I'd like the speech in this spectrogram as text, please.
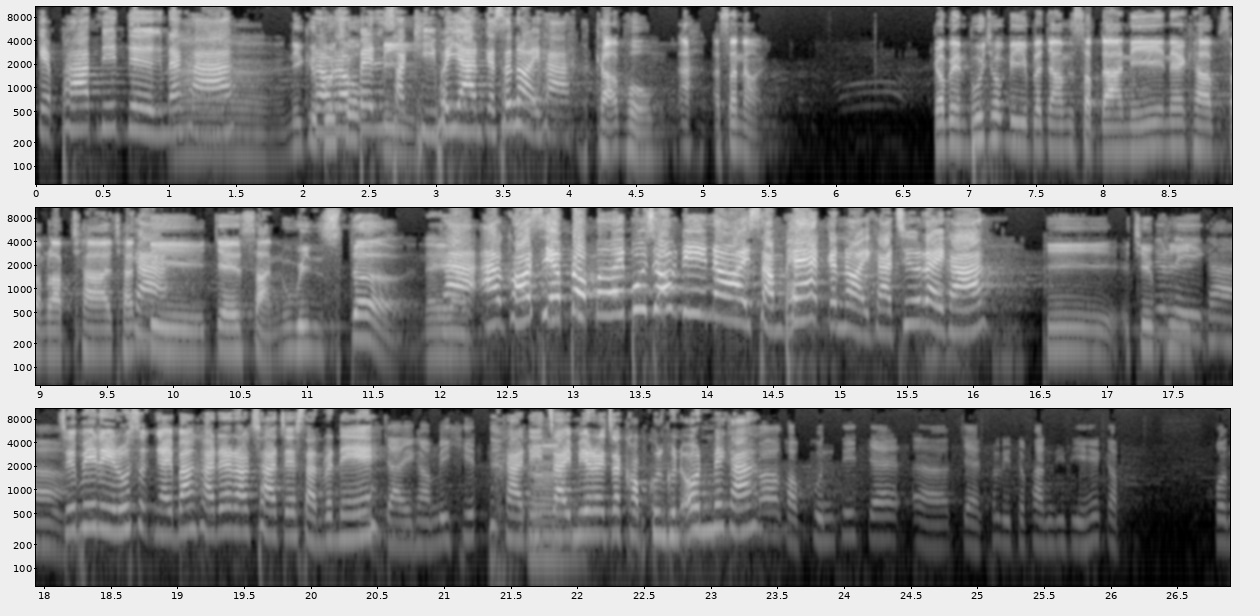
เก็บภาพนิดนึงนะคะอ่านี่คือเราผู้เราโชคเป็นดีสักขีพยานกันซะหน่อยค่ะ ครับผม อะอะสักหน่อย ก็เป็นผู้โชคดีประจำสัปดาห์นี้นะครับสำหรับชาชั้นค่ะ ดีเจสันวินสเตอร์นะคค่ะรับอะขอเสียงปรบมือให้ผู้โชคดีหน่อยสัมภาษณ์กันหน่อยค่ะ ชื่ออะไรคะ พี่ชื่อชื่อพี่ลีค่ะชื่อพี่ลีรู้สึกไงบ้างคะ ได้รับชาเจสันวันนี้ ดีใจค่ะไม่คิด ค่ะดีใจมีอะไรจะขอบคุณคุณอ้นไหมคะ ก็ขอบคุณที่แจกเอ่อแจกผลิตภัณฑ์ดีๆ ให้กับคน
